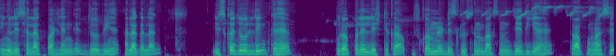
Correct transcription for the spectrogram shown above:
इंग्लिश अलग पढ़ लेंगे, जो भी हैं अलग अलग इसका जो लिंक है पूरा प्ले लिस्ट का, उसको हमने डिस्क्रिप्शन बॉक्स में दे दिया है तो आप वहाँ से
